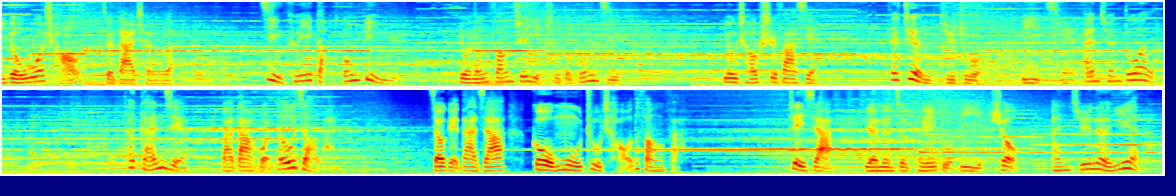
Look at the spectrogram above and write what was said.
一个窝巢就搭成了，既可以挡风避雨，又能防止野兽的攻击。有巢氏发现，在这里居住比以前安全多了。他赶紧把大伙都叫来，教给大家构木筑巢的方法。这下人们就可以躲避野兽，安居乐业了。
